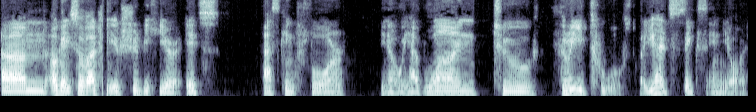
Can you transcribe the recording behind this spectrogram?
Um, okay, so actually it should be here. It's asking for, you know, we have one, two, three tools, but you had six in yours.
